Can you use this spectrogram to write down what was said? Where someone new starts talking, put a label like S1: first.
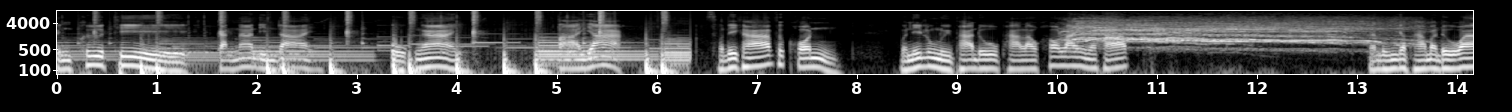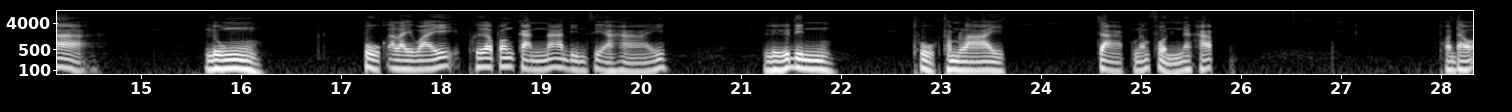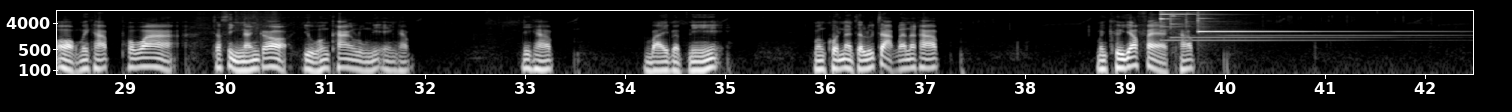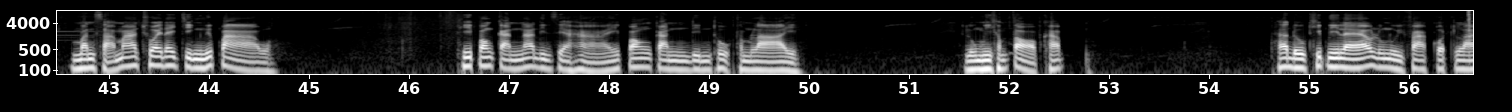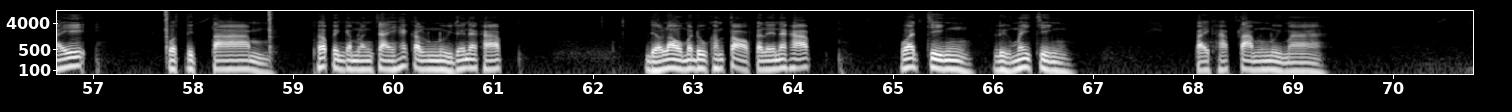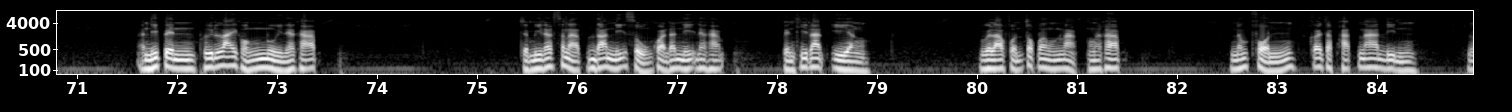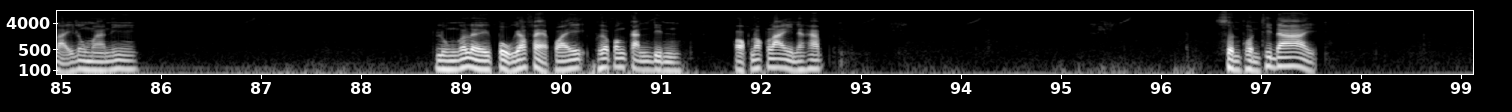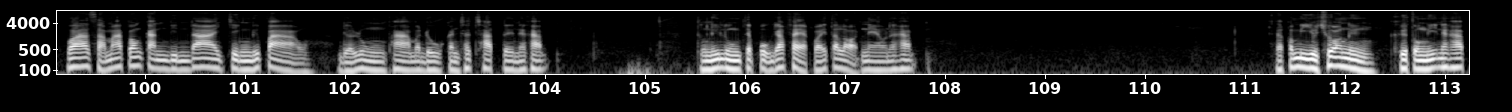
S1: เป็นพืชที่กันหน้าดินได้ ปลูกง่าย ตายยาก สวัสดีครับทุกคน วันนี้ลุงหนุ่ยพาดูพาเราเข้าไร่นะครับ แต่ลุงจะพามาดูว่า ลุงปลูกอะไรไว้เพื่อป้องกันหน้าดินเสียหาย หรือดินถูกทำลายจากน้ำฝนนะครับ พอเดาออกไหมครับ เพราะว่า เจ้าสิ่งนั้นก็อยู่ข้างๆลุงนี่เองครับ นี่ครับ ใบแบบนี้ บางคนอาจจะรู้จักแล้วนะครับ มันคือยาแฝกครับ มันสามารถช่วยได้จริงหรือเปล่า ที่ป้องกันหน้าดินเสียหาย ป้องกันดินถูกทำลาย ลุงมีคำตอบครับ ถ้าดูคลิปนี้แล้วลุงหนุ่ยฝากกดไลค์กดติดตาม พื่อเป็นกำลังใจให้กับลุงหนุ่ยด้วยนะครับ เดี๋ยวเรามาดูคำตอบกันเลยนะครับ ว่าจริงหรือไม่จริง ไปครับตามลุงหนุ่ยมา อันนี้เป็นพื้นไร่ของลุงหนุ่ยนะครับ จะมีลักษณะด้านนี้สูงกว่าด้านนี้นะครับ เป็นที่ลาดเอียง เวลาฝนตกหนักนะครับ น้ำฝนก็จะพัดหน้าดินไหลลงมานี่ ลุงก็เลยปลูกหญ้าแฝกไว้เพื่อป้องกันดินออกนอกไร่นะครับ ส่วนผลที่ได้ ว่าสามารถป้องกันดินได้จริงหรือเปล่า เดี๋ยวลุงพามาดูกันชัดๆเลยนะครับ ตรงนี้ลุงจะปลูกหญ้าแฝกไว้ตลอดแนวนะครับ แล้วก็มีอยู่ช่วงหนึ่งคือตรงนี้นะครับ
